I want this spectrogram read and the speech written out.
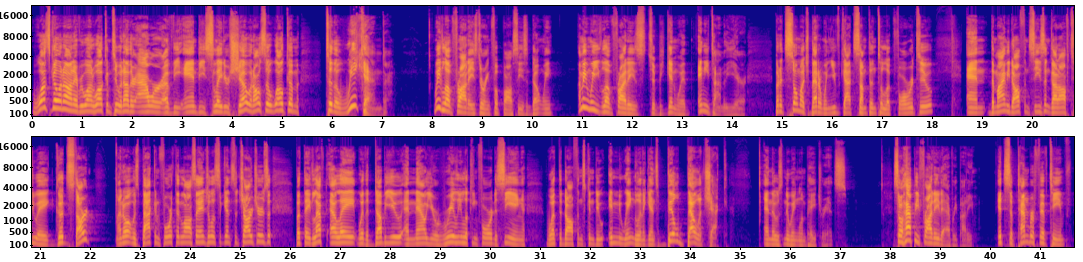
What's going on, everyone? Welcome to another hour of the Andy Slater Show, and also welcome to the weekend. We love Fridays during football season, don't we? I mean, we love Fridays to begin with any time of the year, but it's so much better when you've got something to look forward to. And the Miami Dolphins season got off to a good start. I know it was back and forth in Los Angeles against the Chargers but they left LA with a W, and now you're really looking forward to seeing what the Dolphins can do in New England against Bill Belichick and those New England Patriots. So happy Friday to everybody. It's September 15th,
